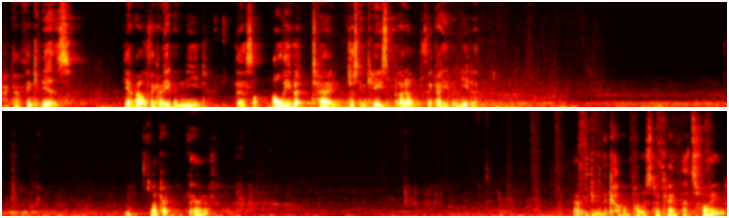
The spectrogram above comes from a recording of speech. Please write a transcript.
fact, I think it is. Yeah, I don't think I even need this. I'll, I'll leave it tagged just in case, but I don't think I even need it. Hmm, okay, fair enough. Now you're doing the compost. Okay, that's fine.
